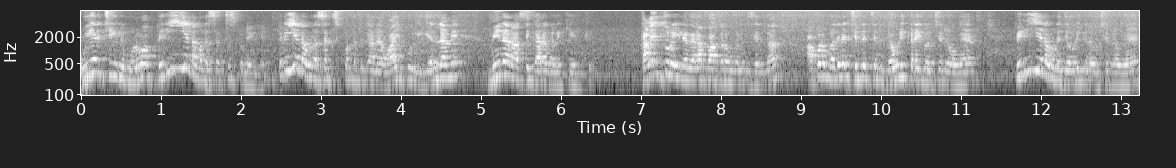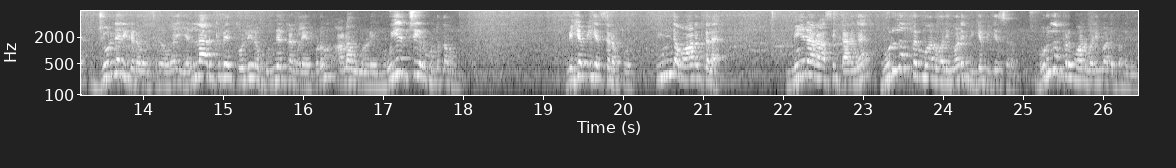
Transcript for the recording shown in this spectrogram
முயற்சிகள் மூலமாக பெரிய லெவலில் சக்ஸஸ் பண்ணுவீங்க. பெரிய லெவலில் சக்ஸஸ் பண்ணுறதுக்கான வாய்ப்புகள் எல்லாமே மீன ராசிக்காரங்களுக்கு கலைத்துறையில் வேலை பார்க்குறவங்களுக்கு சரி தான் அப்புறம் பார்த்தீங்கன்னா சின்ன சின்ன ஜவுளி கடைகள் வச்சிருக்கவங்க பெரிய லெவலில் ஜவுளி கடை வச்சிருக்கவங்க ஜுவல்லரி கடை வச்சிருக்கவங்க எல்லாருக்குமே தொழில முன்னேற்றங்கள் ஏற்படும். ஆனால் உங்களுடைய முயற்சிகள் மட்டும்தான் தான் மிக மிக சிறப்பு. இந்த வாரத்தில் மீன ராசிக்காரங்க முருகப்பெருமான் வழிபாடு மிக மிக சிறப்பு. முருகப்பெருமான் வழிபாடு பண்ணுங்க.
